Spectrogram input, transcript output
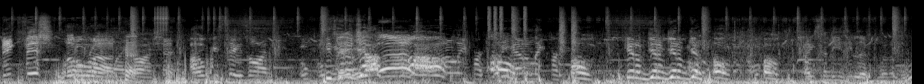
Big fish, little Oh rod. my gosh. I hope he stays on. He's gonna jump. Oh, Oh. got a leaper. He got a leaper. Oh, get him, get him, get him, get him. Oh, oh. Nice and easy lift with him.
